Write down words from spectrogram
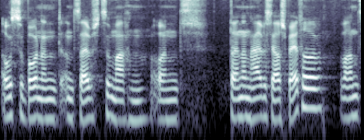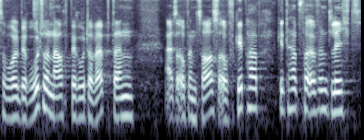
auszubauen und, und selbst zu machen. Und dann ein halbes Jahr später waren sowohl Beruter und auch Beruter Web dann als Open Source auf GitHub, GitHub veröffentlicht.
